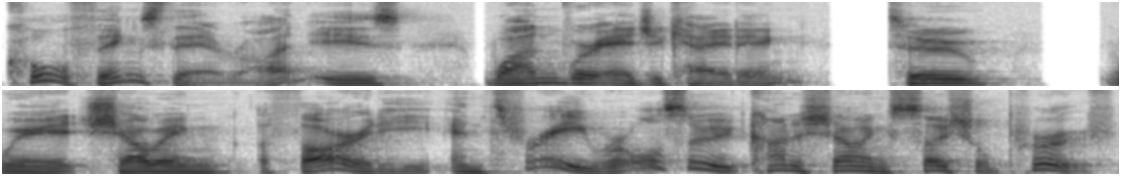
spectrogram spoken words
cool things there, right? Is one, we're educating. Two, we're showing authority. And three, we're also kind of showing social proof.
